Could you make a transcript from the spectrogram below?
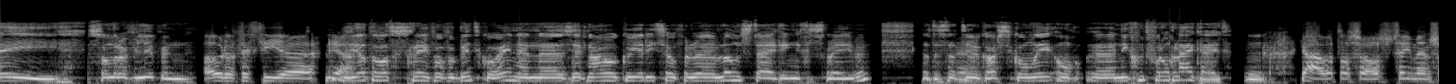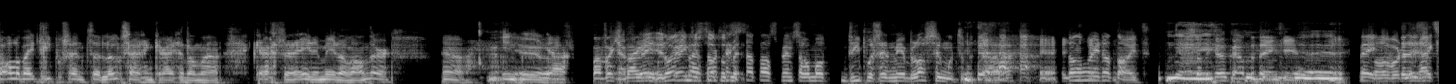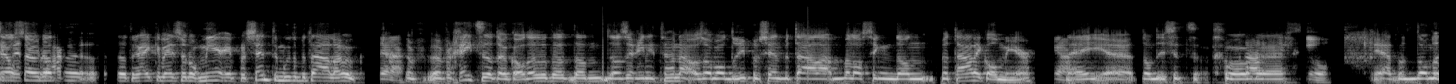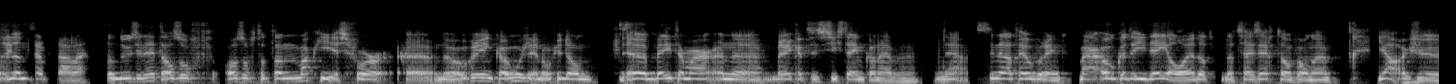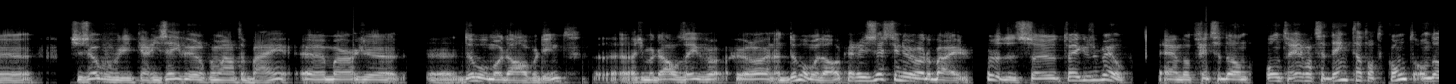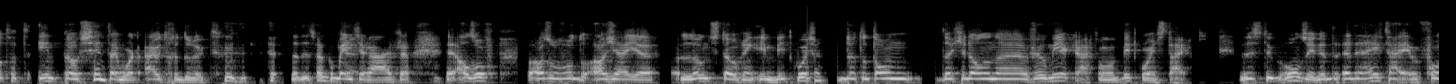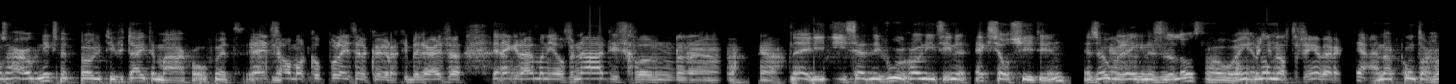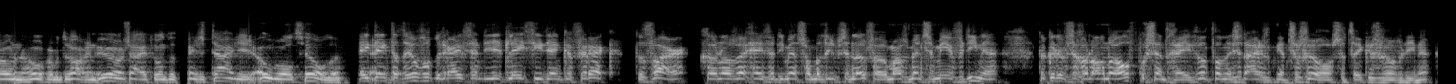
Sandra Filippen. Oh, dat is die, ja. Die had al wat geschreven over bitcoin en ze heeft nou ook weer iets over loonstijging geschreven. Dat is natuurlijk ja. hartstikke on, niet goed voor ongelijkheid. Mm. Ja, want als, als twee mensen allebei 3% loonstijging krijgen, dan krijgt de ene meer dan de ander. Ja. In euro. Ja. Maar wat je bij je nooit bij hoort, is dat als mensen allemaal 3% meer belasting moeten betalen, dan hoor je dat nooit. Nee. Dat zat ik ook aan te denken. Ja. Nee, dan worden is het zelfs zo dat, uh, dat rijke mensen nog meer in procenten moeten betalen ook. Ja. Dan, dan vergeten ze dat ook al. Dan, dan, dan, dan zeg je niet, nou als allemaal 3% betalen belasting, dan betaal ik al meer. Ja. Nee, uh, dan is het gewoon... Uh, ja, dan, dan, dan, dan, doen ze net alsof, alsof dat dan makkie is voor uh, de hogere inkomens. En of je dan beter maar een uh, systeem kan hebben. Ja, het is inderdaad heel vreemd. Maar ook het idee al, hè, dat, dat zij zegt dan van... ja, als je, als je zoveel verdient, krijg je 7 euro per maand erbij. maar als je uh, dubbel modaal verdient. Uh, als je modaal 7 euro en een dubbel modaal krijg je 16 euro erbij. Dat is uh, twee keer zoveel. En dat vindt ze dan onterecht, want ze denkt dat dat komt omdat het in procenten wordt uitgedrukt. dat is ook een beetje raar. Alsof, alsof als jij je loonstoging in bitcoin, dat, het dan, dat je dan uh, veel meer krijgt omdat bitcoin stijgt. Dat is natuurlijk onzin. Het, het, heeft volgens haar ook niks met productiviteit te maken. Of met, nee, het is allemaal compleet willekeurig. Die bedrijven denken daar helemaal niet over na. Die is gewoon, uh, ja. Nee, die, die, zetten, die voeren gewoon iets in een Excel-sheet in. En zo berekenen ze de loonsverhoging. En dan, de vingerwerk. Ja, en dan komt er gewoon een hoger bedrag in euro's uit. Want het percentage is overal hetzelfde. Ik denk dat er heel veel bedrijven zijn die dit lezen die denken, verrek, dat is waar. Gewoon als wij geven die mensen allemaal 3% loonsverhoging. Maar als mensen meer verdienen, dan kunnen we ze gewoon anderhalf procent geven. Want dan is het eigenlijk net zoveel als ze twee keer zoveel verdienen.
